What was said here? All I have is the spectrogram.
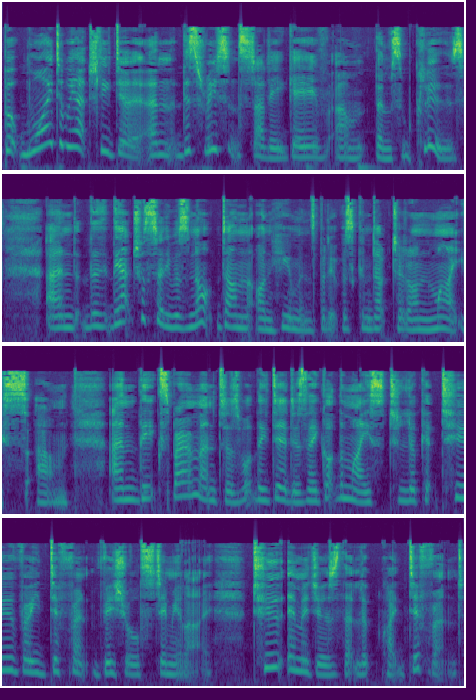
But why do we actually do it? And this recent study gave um, them some clues. And the, the actual study was not done on humans, but it was conducted on mice. Um, and the experimenters, what they did is they got the mice to look at two very different visual stimuli, two images that looked quite different.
